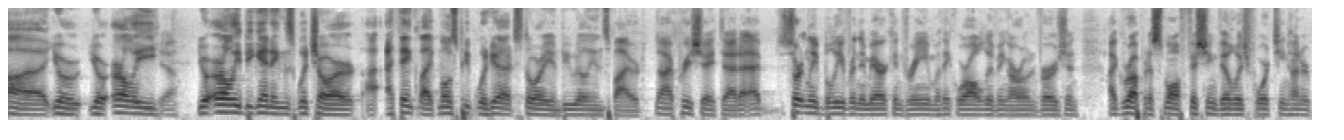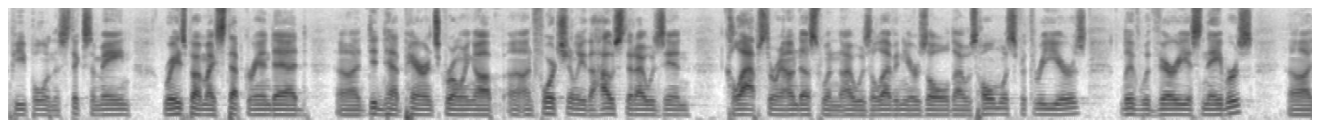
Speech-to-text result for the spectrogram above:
uh, your your early Yeah. your early beginnings, which are I think like most people would hear that story and be really inspired. No, I appreciate that. I, certainly a believer in the American dream. I think we're all living our own version. I grew up in a small fishing village, 1,400 people in the sticks of Maine, raised by my step granddad. Uh, didn't have parents growing up. Uh, unfortunately, the house that I was in collapsed around us when I was 11 years old. I was homeless for three years, lived with various neighbors. Uh,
